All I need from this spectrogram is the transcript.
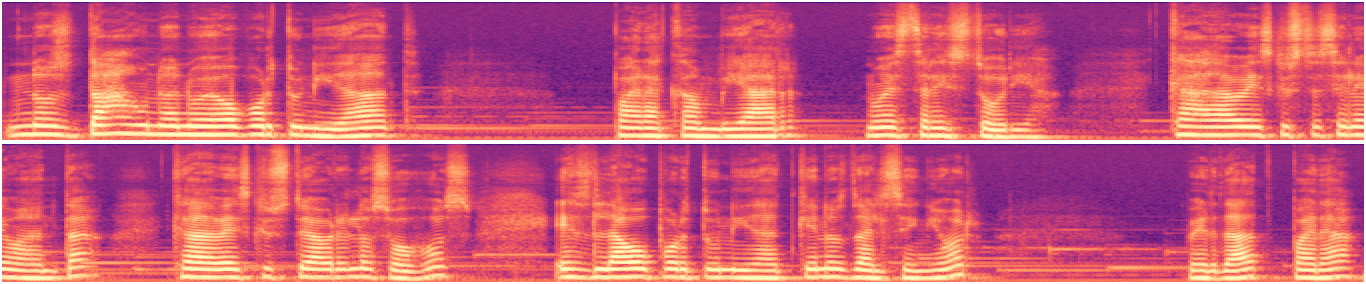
nos da una nueva oportunidad para cambiar nuestra historia. Cada vez que usted se levanta, cada vez que usted abre los ojos, es la oportunidad que nos da el Señor, ¿verdad? Para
